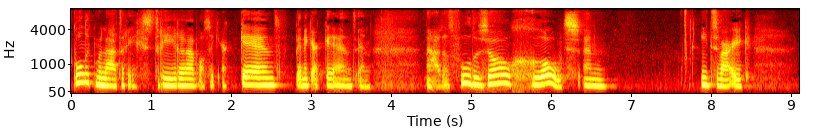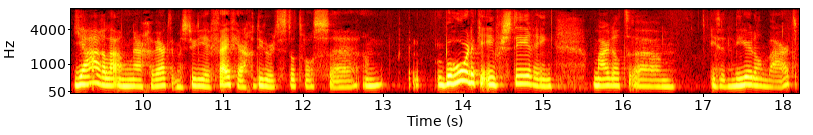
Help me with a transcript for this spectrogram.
Kon ik me laten registreren? Was ik erkend? Ben ik erkend? En nou, dat voelde zo groot. En iets waar ik jarenlang naar gewerkt heb. Mijn studie heeft vijf jaar geduurd. Dus dat was uh, een behoorlijke investering. Maar dat uh, is het meer dan waard.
